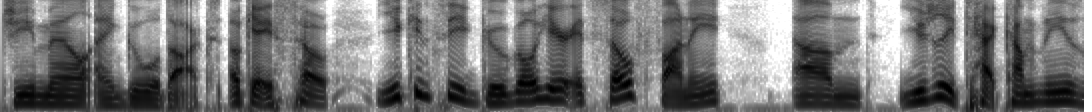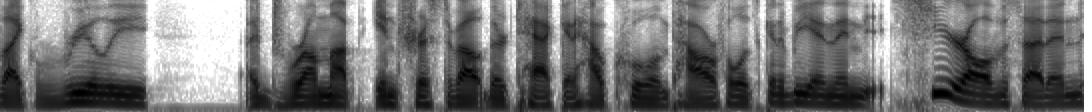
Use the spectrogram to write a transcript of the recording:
Gmail and Google Docs. Okay, so you can see Google here. It's so funny. Um, usually, tech companies like really uh, drum up interest about their tech and how cool and powerful it's going to be, and then here all of a sudden,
